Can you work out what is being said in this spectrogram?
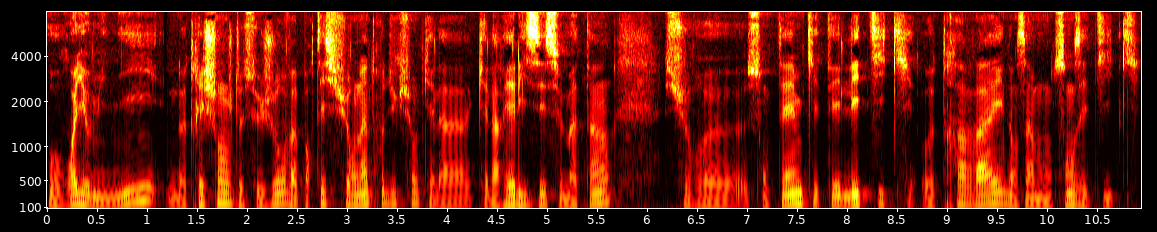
au Royaume-Uni. Notre échange de ce jour va porter sur l'introduction qu'elle a réalisée ce matin sur euh, son thème qui était l'éthique au travail dans un monde sans éthique,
